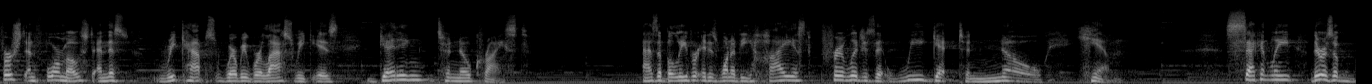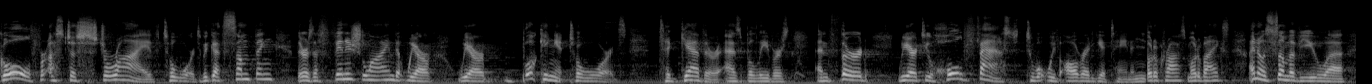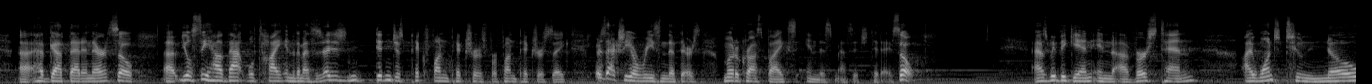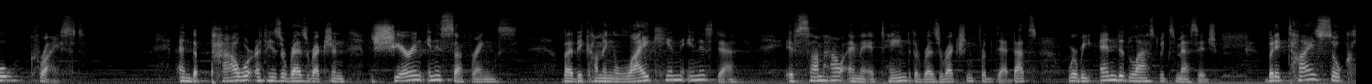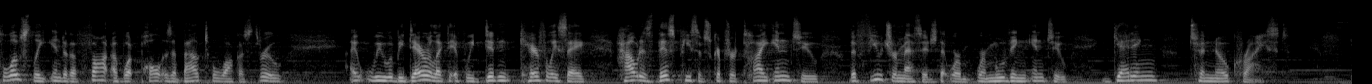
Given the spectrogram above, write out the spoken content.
First and foremost, and this recaps where we were last week, is getting to know Christ. As a believer, it is one of the highest privileges that we get to know Him. Secondly, there is a goal for us to strive towards. We've got something, there's a finish line that we are, we are booking it towards together as believers. And third, we are to hold fast to what we've already attained. And motocross, motorbikes, I know some of you uh, uh, have got that in there. So uh, you'll see how that will tie into the message. I just didn't just pick fun pictures for fun pictures' sake. There's actually a reason that there's motocross bikes in this message today. So as we begin in uh, verse 10, I want to know Christ and the power of his resurrection, the sharing in his sufferings by becoming like him in his death, if somehow I may attain to the resurrection for the dead. That's where we ended last week's message. But it ties so closely into the thought of what Paul is about to walk us through. I, we would be derelict if we didn't carefully say, how does this piece of scripture tie into the future message that we're, we're moving into? Getting to know Christ.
